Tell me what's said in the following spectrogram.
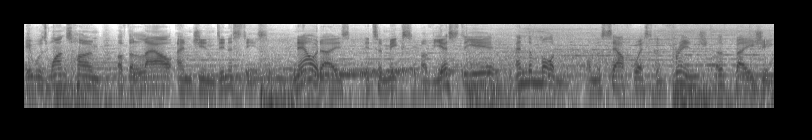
it was once home of the Liao and Jin dynasties. Nowadays, it's a mix of yesteryear and the modern on the southwestern fringe of Beijing.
